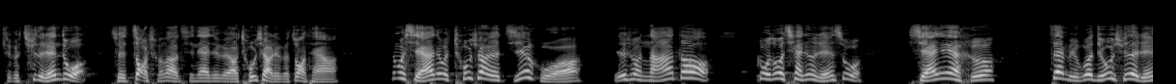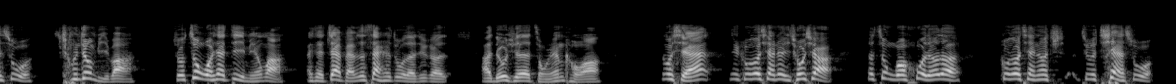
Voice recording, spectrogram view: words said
这个去的人多，所以造成了现在这个要抽签这个状态啊。那么显然，这个抽签的结果，也就是说拿到更多签证的人数，显然应该和在美国留学的人数成正比吧？就中国现在第一名嘛，而且占百分之三十多的这个啊留学的总人口啊。那么显然，那更多签证一抽签，那中国获得的更多签证这个签数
